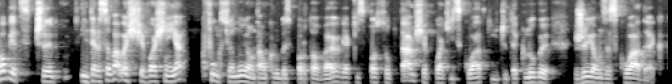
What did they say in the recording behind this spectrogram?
Powiedz, czy interesowałeś się właśnie, jak funkcjonują tam kluby sportowe, w jaki sposób tam się płaci składki, czy te kluby żyją ze składek,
